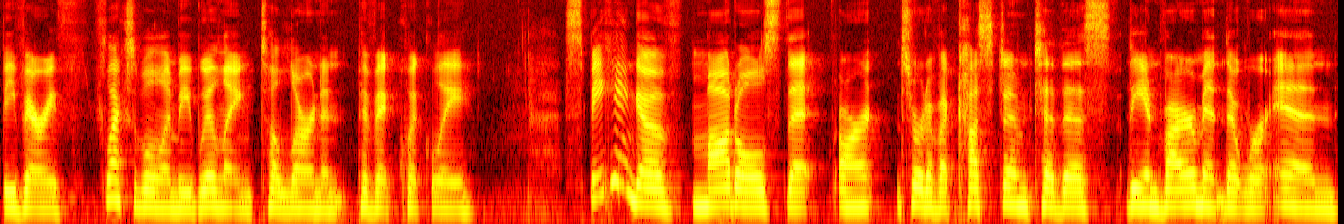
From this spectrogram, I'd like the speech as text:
be very flexible and be willing to learn and pivot quickly. Speaking of models that aren't sort of accustomed to this, the environment that we're in,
